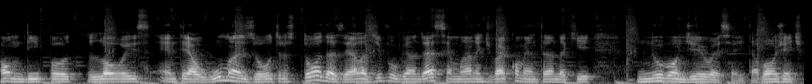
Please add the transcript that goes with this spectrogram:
Home Depot, Lowe's, entre algumas outras, todas elas divulgando essa semana. A gente vai comentando aqui no Bom Dia USA, tá bom, gente?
